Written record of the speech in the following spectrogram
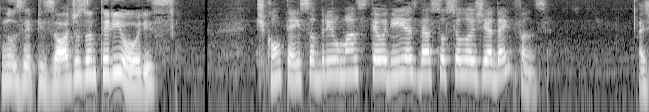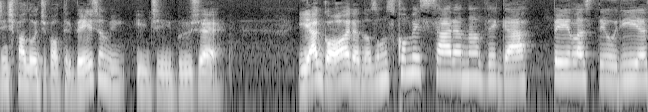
Nos episódios anteriores, te contei sobre umas teorias da sociologia da infância. A gente falou de Walter Benjamin e de Bruger. E agora nós vamos começar a navegar pelas teorias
